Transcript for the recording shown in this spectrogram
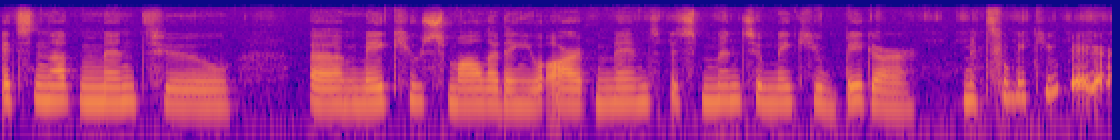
It's not meant to uh, make you smaller than you are. It meant it's meant to make you bigger. Meant to make you bigger.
